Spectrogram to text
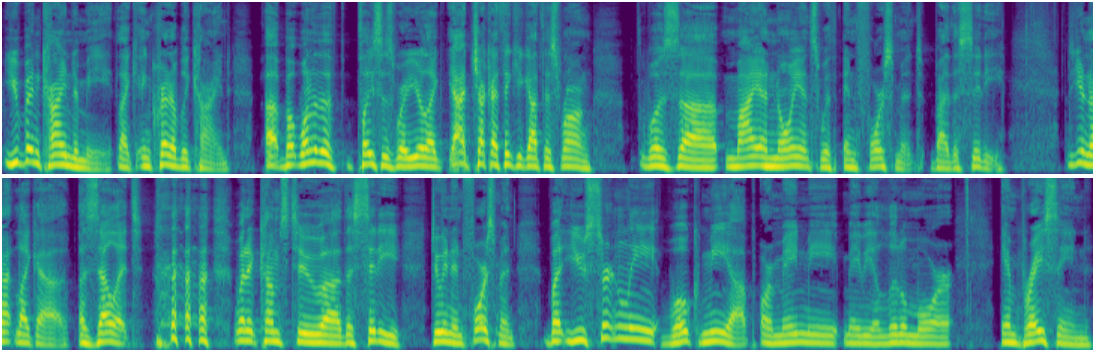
you've been kind to me, like incredibly kind. Uh, but one of the places where you're like, yeah, Chuck, I think you got this wrong, was uh, my annoyance with enforcement by the city you're not like a, a zealot when it comes to uh, the city doing enforcement, but you certainly woke me up or made me maybe a little more embracing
